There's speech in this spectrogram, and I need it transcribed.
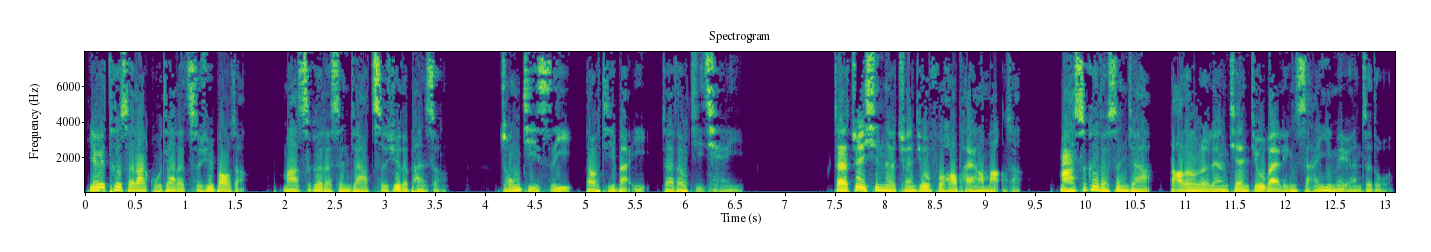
因为特斯拉股价的持续暴涨，马斯克的身家持续的攀升，从几十亿到几百亿，再到几千亿。在最新的全球富豪排行榜上，马斯克的身家达到了两千九百零三亿美元之多，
